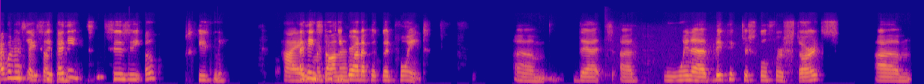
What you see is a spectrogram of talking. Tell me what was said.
I want to say something. I think Susie, oh, excuse me. Hi, I think Susie brought up a good point. Um, that uh, when a big picture school first starts, um,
